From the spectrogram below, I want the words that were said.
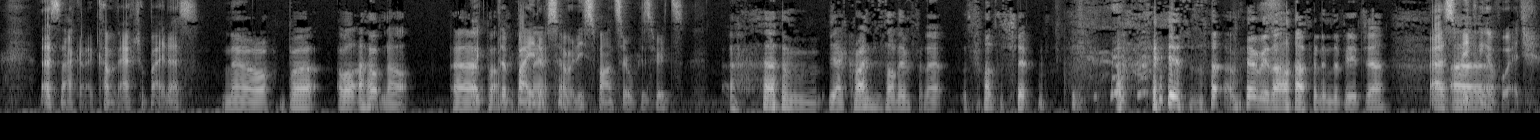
that's not going to come back to bite us. No, but well, I hope not. Uh, Like but the bite of so many sponsor wizards. Um, yeah, Crisis on Infinite sponsorship. is, maybe that'll happen in the future. Uh, speaking Uh, of which,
